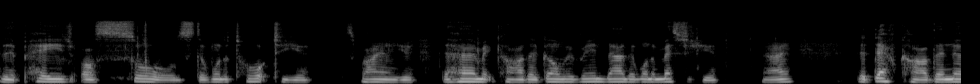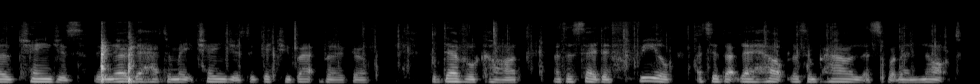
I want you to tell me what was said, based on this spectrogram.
The Page of Swords, they want to talk to you, spy on you. The Hermit card, they're going within, now they want to message you. Right? The death card, they know the changes. They know they have to make changes to get you back, Virgo. The devil card, as I said, they feel as if that they're helpless and powerless, but they're not.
